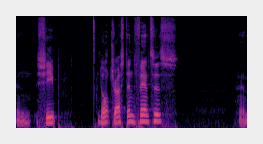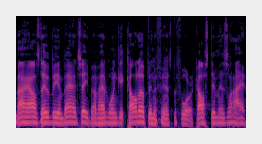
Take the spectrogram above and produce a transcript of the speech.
And sheep don't trust in fences. In my house, they would be in bad shape. I've had one get caught up in a fence before, it cost him his life.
